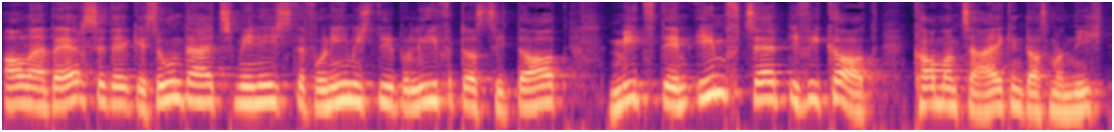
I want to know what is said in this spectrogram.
Alain Berset, der Gesundheitsminister, von ihm ist überliefert das Zitat, mit dem Impfzertifikat kann man zeigen, dass man nicht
